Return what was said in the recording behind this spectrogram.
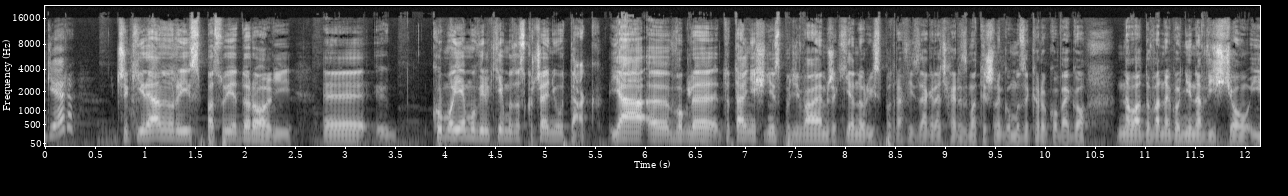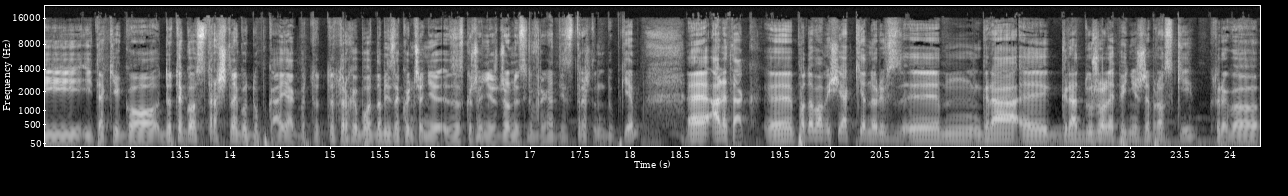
gier? czy Keanu Reeves pasuje do roli? Ku mojemu wielkiemu zaskoczeniu tak. Ja e, w ogóle totalnie się nie spodziewałem, że Keanu Reeves potrafi zagrać charyzmatycznego muzyka rockowego, naładowanego nienawiścią i, i takiego, do tego strasznego dupka, jakby to, to trochę było dla mnie zakończenie, zaskoczenie, że Johnny Silverhand jest strasznym dupkiem, e, ale tak, e, podoba mi się jak Keanu Reeves gra, gra dużo lepiej niż Żebrowski, którego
